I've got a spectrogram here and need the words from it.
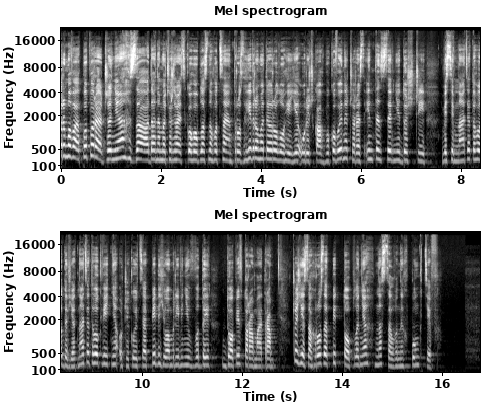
Штормове попередження за даними Чернівецького обласного центру з гідрометеорології у річках Буковини через інтенсивні дощі 18-19 квітня очікується підйом рівнів води до півтора метра. Чи є загроза підтоплення населених пунктів?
